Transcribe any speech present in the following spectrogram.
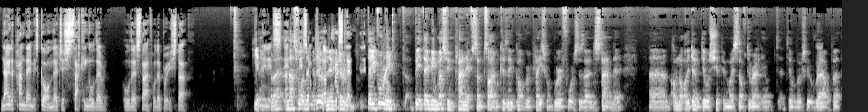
Now the pandemic's gone, they're just sacking all their all their staff, all their British staff. Yeah, I mean, and that's what they're doing. they have already they've been must have been planning it for some time because they've got replacement workforce, as I understand it. Um, I'm not. I don't deal with shipping myself directly. I deal mostly with rail, but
